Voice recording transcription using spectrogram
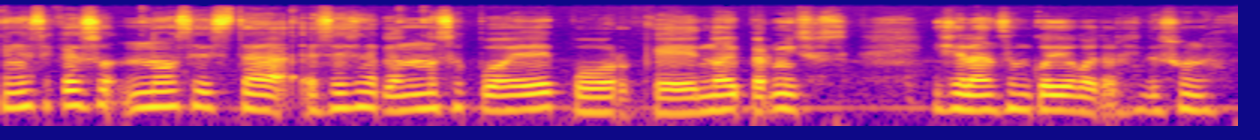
En este caso no se está, está diciendo que no se puede porque no hay permisos y se lanza un código 401.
